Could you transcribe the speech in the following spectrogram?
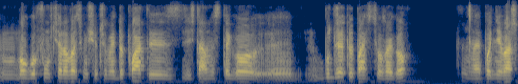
mogło funkcjonować, musi otrzymać dopłaty z, gdzieś tam z tego e, budżetu państwowego, e, ponieważ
